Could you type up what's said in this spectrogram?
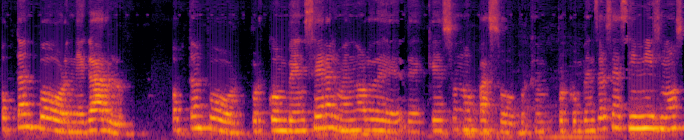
optan por negarlo, optan por, por convencer al menor de, que eso no pasó, por, por convencerse a sí mismos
